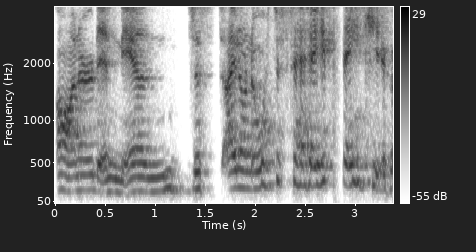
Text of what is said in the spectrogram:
honored and and just I don't know what to say. Thank you.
